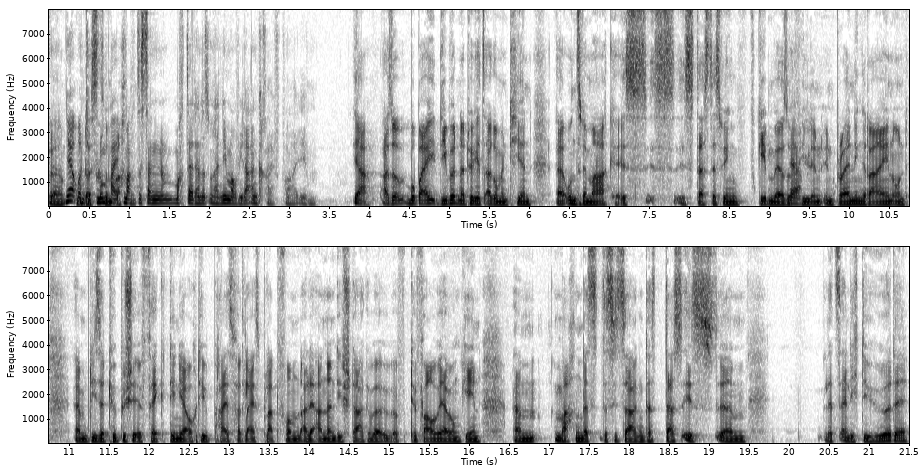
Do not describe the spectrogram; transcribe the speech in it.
Äh, ja, um und die Plumpheit macht es dann, macht er dann das Unternehmen auch wieder angreifbar eben. Ja, also wobei die würden natürlich jetzt argumentieren, äh, unsere Marke ist, ist, ist das, deswegen geben wir ja so ja. viel in, in Branding rein und ähm, dieser typische Effekt, den ja auch die Preisvergleichsplattformen und alle anderen, die stark über, über TV-Werbung gehen, ähm, machen, dass, dass sie sagen, dass das ist ähm, letztendlich die Hürde.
